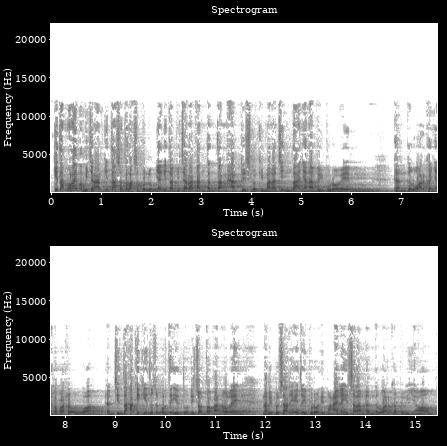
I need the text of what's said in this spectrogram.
Kita mulai pembicaraan kita setelah sebelumnya kita bicarakan tentang hadis bagaimana cintanya Nabi Ibrahim dan keluarganya kepada Allah dan cinta hakiki itu seperti itu dicontohkan oleh Nabi besar yaitu Ibrahim alaihissalam dan keluarga beliau.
